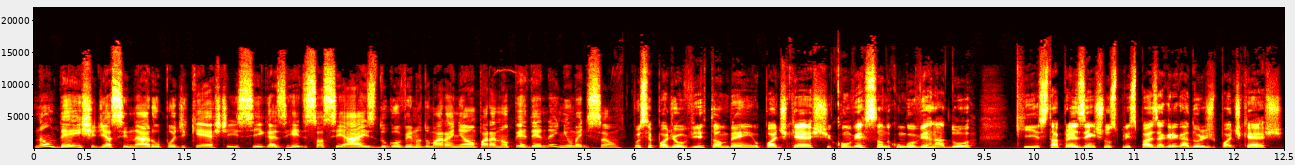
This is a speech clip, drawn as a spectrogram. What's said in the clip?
Não deixe de assinar o podcast e siga as redes sociais do Governo do Maranhão para não perder nenhuma edição. Você pode ouvir também o podcast Conversando com o Governador, que está presente nos principais agregadores de podcast.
